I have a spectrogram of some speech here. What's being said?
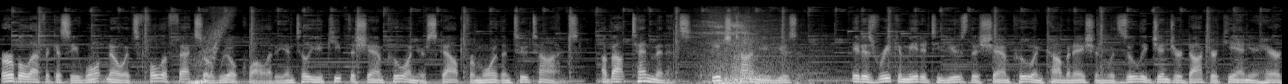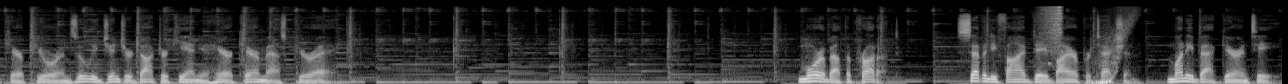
Herbal efficacy won't know its full effects or real quality until you keep the shampoo on your scalp for more than 2 times, about 10 minutes, each time you use it. It is recommended to use this shampoo in combination with Zuli Ginger Dr. Kianya Hair Care Pure and Zuli Ginger Dr. Kianya Hair Care Mask Puree. More about the product. 75 day buyer protection, money back guarantee.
